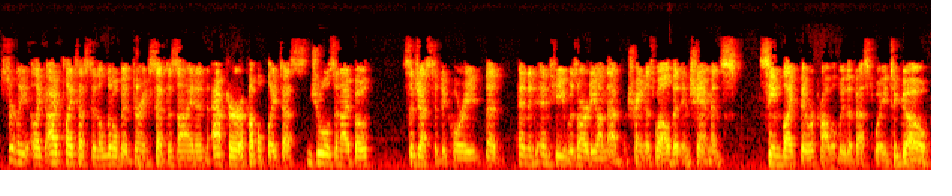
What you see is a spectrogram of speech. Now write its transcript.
certainly like I play tested a little bit during set design, and after a couple play tests, Jules and I both suggested to Corey that, and and he was already on that train as well, that enchantments seemed like they were probably the best way to go.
